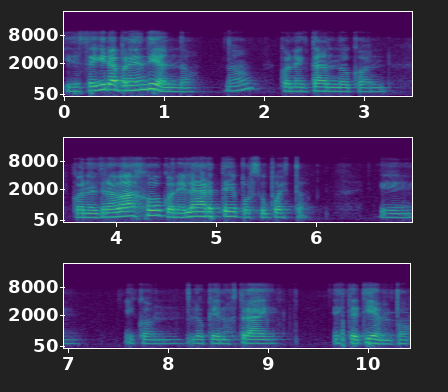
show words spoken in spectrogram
de seguir aprendiendo, ¿no? Conectando con, el trabajo, con el arte, por supuesto, eh, y con lo que nos trae este tiempo.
